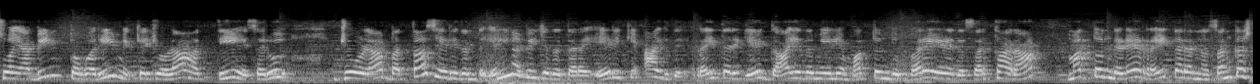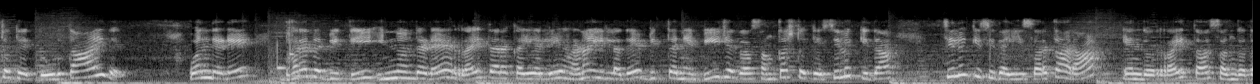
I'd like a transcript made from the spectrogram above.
ಸೋಯಾಬೀನ್, ತೊಗರಿ, ಮೆಕ್ಕೆಜೋಳ, ಹತ್ತಿ, ಹೆಸರು ಜೋಳ, ಭತ್ತ ಸೇರಿದಂತೆ ಎಲ್ಲ ಬೀಜದ ದರ ಏರಿಕೆ ಆಗಿದೆ. ರೈತರಿಗೆ ಗಾಯದ ಮೇಲೆ ಮತ್ತೊಂದು ಬರೆ ಎಳೆದ ಸರ್ಕಾರ ಮತ್ತೊಂದೆಡೆ ರೈತರನ್ನು ಸಂಕಷ್ಟಕ್ಕೆ ದೂಡುತ್ತಾ ಇದೆ. ಒಂದೆಡೆ ಭರದ ಭೀತಿ, ಇನ್ನೊಂದೆಡೆ ರೈತರ ಕೈಯಲ್ಲಿ ಹಣ ಇಲ್ಲದೆ ಬಿತ್ತನೆ ಬೀಜದ ಸಂಕಷ್ಟಕ್ಕೆ ಸಿಲುಕಿದ, ಸಿಲುಕಿಸಿದ ಈ ಸರ್ಕಾರ ಎಂದು ರೈತ ಸಂಘದ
